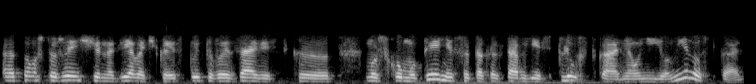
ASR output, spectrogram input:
о том, что женщина, девочка испытывает зависть к мужскому пенису, так как там есть плюс ткань, а у нее минус ткань,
